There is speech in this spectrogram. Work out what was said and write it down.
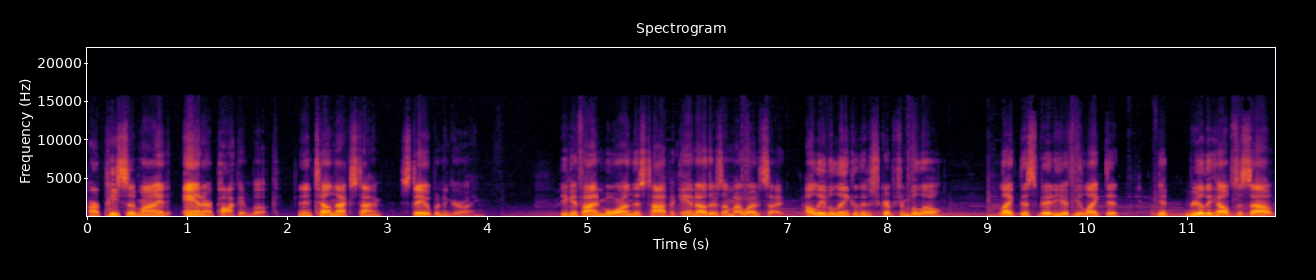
our peace of mind, and our pocketbook. And until next time, stay open to growing. You can find more on this topic and others on my website. I'll leave a link in the description below. Like this video if you liked it. It really helps us out.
